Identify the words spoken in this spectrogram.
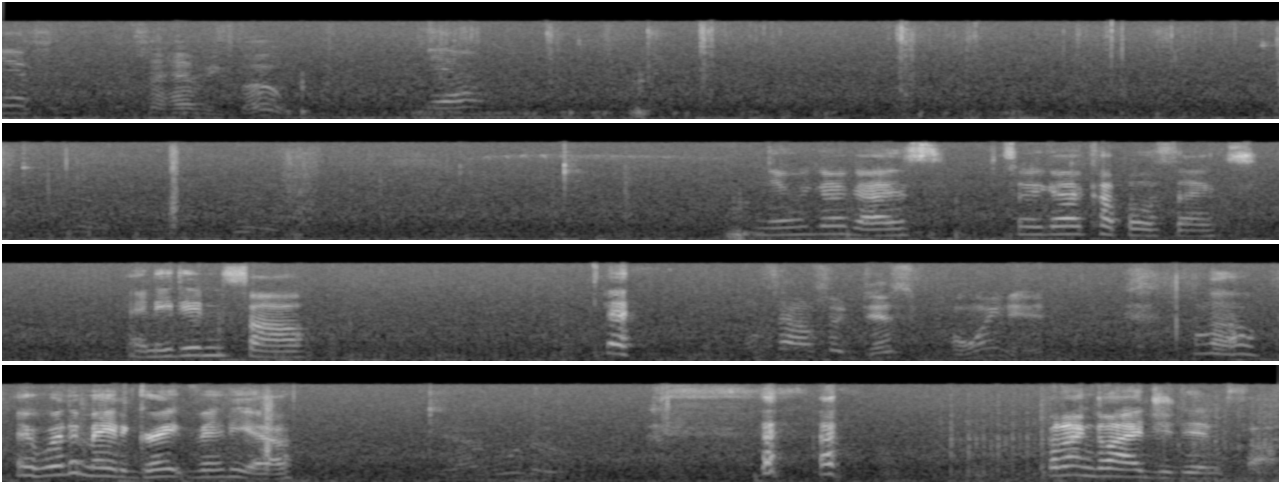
Yep. It's a heavy boat. Yeah. And there we go, guys. So we got a couple of things. And he didn't fall. Don't sound so disappointed. Well, it would have made a great video. Yeah, I would have. But I'm glad you didn't fall.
